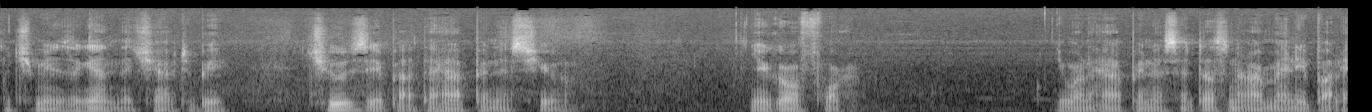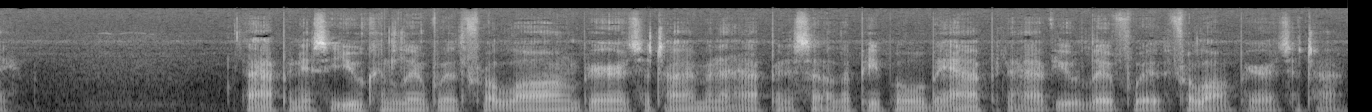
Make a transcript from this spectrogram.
which means, again, that you have to be choosy about the happiness you, you go for. You want a happiness that doesn't harm anybody, a happiness that you can live with for long periods of time, and a happiness that other people will be happy to have you live with for long periods of time.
